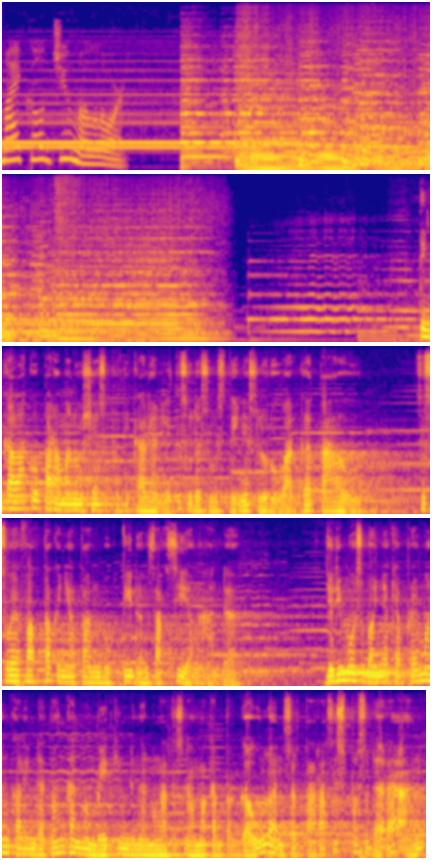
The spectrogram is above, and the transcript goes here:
Michael Jumalord. Tingkah laku para manusia seperti kalian itu sudah semestinya seluruh warga tahu, sesuai fakta kenyataan bukti dan saksi yang ada. Jadi mau sebanyaknya preman kalian datangkan membacking dengan mengatasnamakan pergaulan serta rasis persaudaraan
